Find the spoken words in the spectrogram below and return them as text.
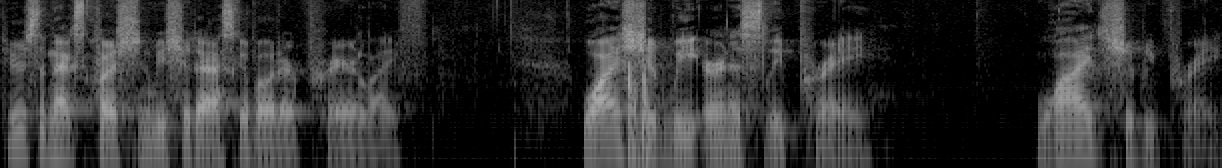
Here's the next question we should ask about our prayer life Why should we earnestly pray? Why should we pray?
